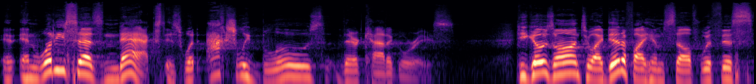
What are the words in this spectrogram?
And, and what he says next is what actually blows their categories. He goes on to identify himself with this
